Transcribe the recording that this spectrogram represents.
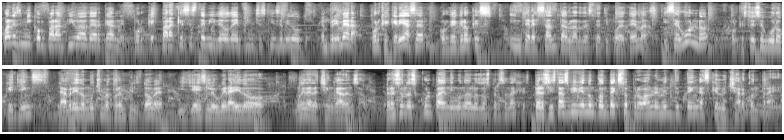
¿Cuál es mi comparativa de Arcane? ¿Por qué, ¿Para qué es este video de pinches 15 minutos? En primera, porque quería hacer, porque creo que es interesante hablar de este tipo de temas. Y segundo, porque estoy seguro que Jinx le habría ido mucho mejor en Piltover y Jace le hubiera ido muy de la chingada en Sao. Pero eso no es culpa de ninguno de los dos personajes. Pero si estás viviendo un contexto, probablemente tengas que luchar contra él.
